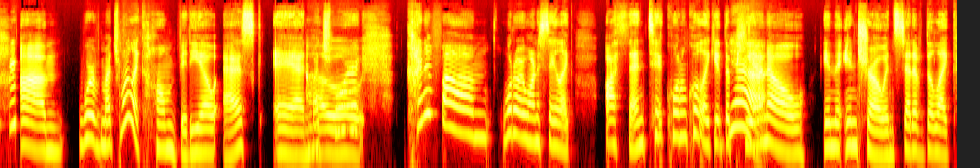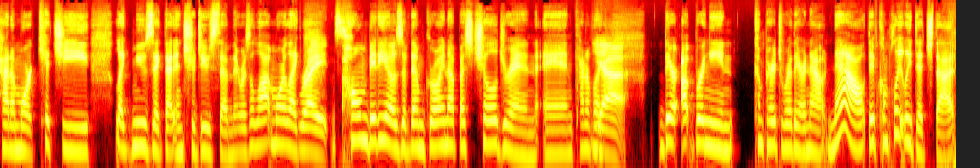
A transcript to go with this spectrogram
um, were much more like home video esque and much more Oh, kind of um what do I want to say like authentic quote unquote like the Yeah. piano in the intro instead of the like kind of more kitschy like music that introduced them there was a lot more like right. home videos of them growing up as children and kind of like yeah. their upbringing compared to where they are now now they've completely ditched that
